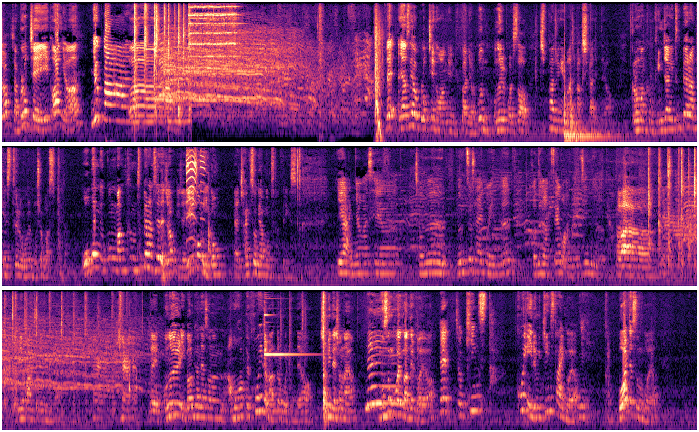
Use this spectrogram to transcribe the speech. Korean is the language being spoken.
자, 블록체인 5학년. 6반! 와. 네, 안녕하세요. 블록체인 5학년 6반 여러분. 오늘 벌써 10화 중에 마지막 시간인데요. 그런 만큼 굉장히 특별한 게스트를 오늘 모셔봤습니다. 5060만큼 특별한 세대죠? 이제 1020. 네, 자기소개 한번 부탁드리겠습니다. 예, 안녕하세요. 저는 논스 살고 있는 고등학생 왕예진이에요. 와, 연예관 중입니다. 네, 오늘 이번 편에서는 암호화폐 코인을 만들어 볼 텐데요. 준비되셨나요? 네. 무슨 코인 만들 거예요? 네, 저 킹스타. 코인 이름이 킹스타인 거예요? 네. 뭐 할 때 쓰는 거예요?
